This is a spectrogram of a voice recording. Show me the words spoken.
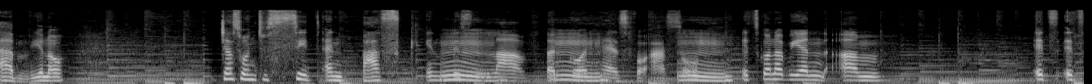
um, you know, just want to sit and bask in this love that God has for us. So it's gonna be an um it's it's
